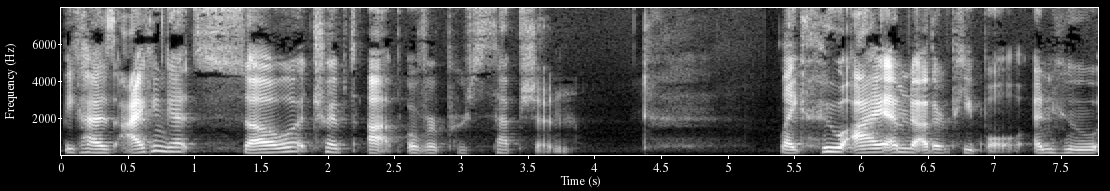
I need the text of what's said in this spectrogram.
because I can get so tripped up over perception. Like who I am to other people and who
